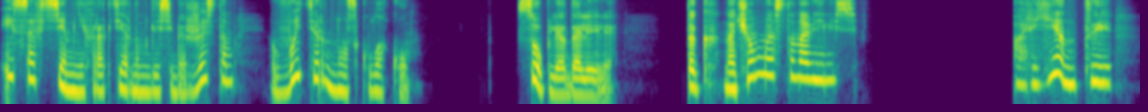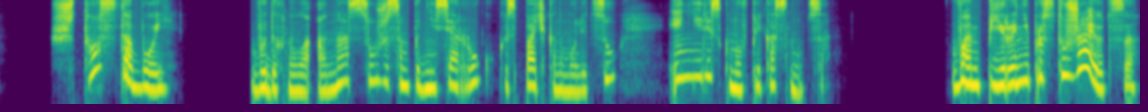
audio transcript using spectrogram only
и совсем не характерным для себя жестом вытер нос кулаком. «Сопли одолели. Так на чем мы остановились?» «Ариен, ты... Что с тобой?» Выдохнула она с ужасом, поднеся руку к испачканному лицу и не рискнув прикоснуться. «Вампиры не простужаются!»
